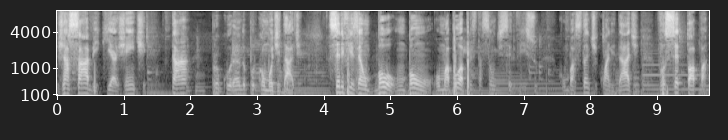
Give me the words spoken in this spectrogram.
já sabe que a gente está procurando por comodidade. Se ele fizer um, bo, um bom, uma boa prestação de serviço com bastante qualidade, você topa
